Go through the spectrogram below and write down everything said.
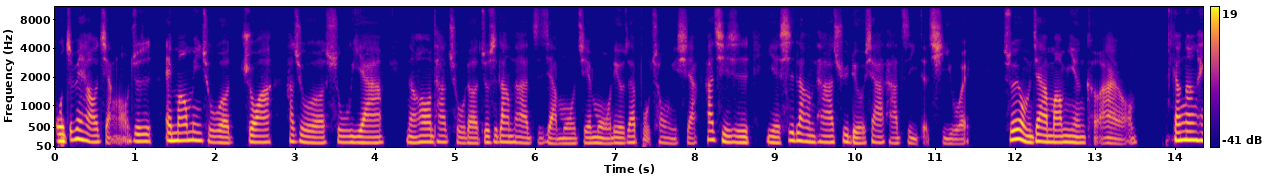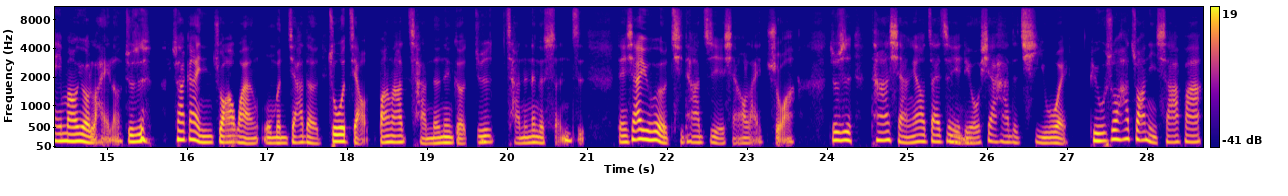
我这边还要讲哦，就是哎，猫咪除了抓，它除了舒压，然后它除了就是让它的指甲磨尖磨利，我再补充一下，它其实也是让它去留下它自己的气味。所以我们家的猫咪很可爱哦。刚刚黑猫又来了，就是所以它刚才已经抓完我们家的桌角，帮它缠的那个就是缠的那个绳子。等一下又会有其他只也想要来抓，就是它想要在这里留下它的气味。嗯比如说，他抓你沙发，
